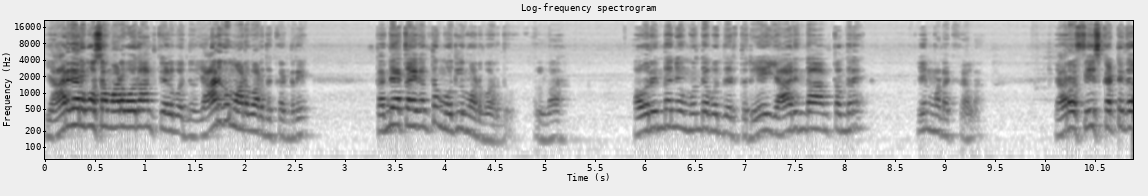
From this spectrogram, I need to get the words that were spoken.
ಯಾರಿಗಾರು ಮೋಸ ಮಾಡ್ಬೋದಾ ಅಂತ ಕೇಳ್ಬೋದು ನೀವು. ಯಾರಿಗೂ ಮಾಡಬಾರ್ದು ಕಣ್ರಿ. ತಂದೆ ತಾಯಿಗಂತ ಮೊದಲು ಮಾಡಬಾರ್ದು, ಅಲ್ವಾ? ಅವರಿಂದ ನೀವು ಮುಂದೆ ಬಂದಿರ್ತೀರಿ. ಯಾರಿಂದ ಅಂತಂದರೆ ಏನು ಮಾಡೋಕ್ಕಾಗಲ್ಲ. ಯಾರೋ ಫೀಸ್ ಕಟ್ಟಿದ,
